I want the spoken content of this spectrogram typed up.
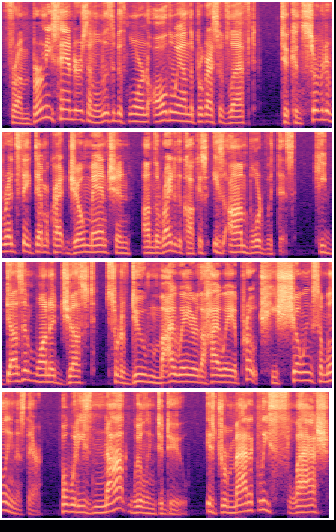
from Bernie Sanders and Elizabeth Warren all the way on the progressive left to conservative red state Democrat Joe Manchin on the right of the caucus, is on board with this. He doesn't want to just sort of do my way or the highway approach. He's showing some willingness there. But what he's not willing to do is dramatically slash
